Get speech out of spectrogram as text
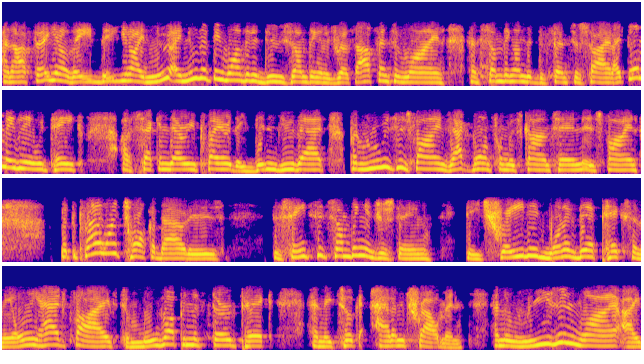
an off, you know, they, they, you know, I knew, I knew that they wanted to do something and address offensive line and something on the defensive side. I thought maybe they would take a secondary player. They didn't do that, but Ruiz is fine. Zack Baun from Wisconsin is fine. But the player I want to talk about is the Saints did something interesting. They traded one of their picks, and they only had five to move up in the third pick, and they took Adam Trautman. And the reason why I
